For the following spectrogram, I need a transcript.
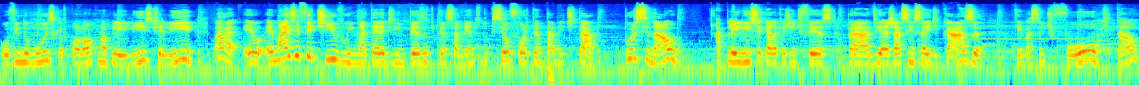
ouvindo música, eu coloco uma playlist ali, ah, eu, é mais efetivo em matéria de limpeza de pensamento do que se eu for tentar meditar. Por sinal, a playlist aquela que a gente fez para viajar sem sair de casa, tem bastante folk e tal.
